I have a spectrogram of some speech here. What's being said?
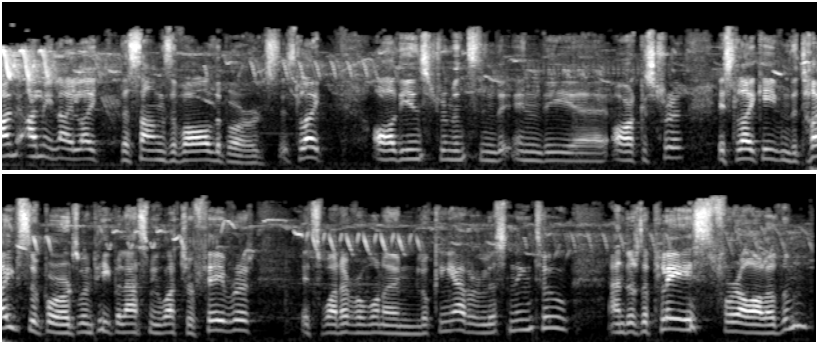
I, I mean, I like the songs of all the birds. It's like all the instruments in the in the uh, orchestra. It's like even the types of birds. When people ask me what's your favourite, it's whatever one I'm looking at or listening to, and there's a place for all of them.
